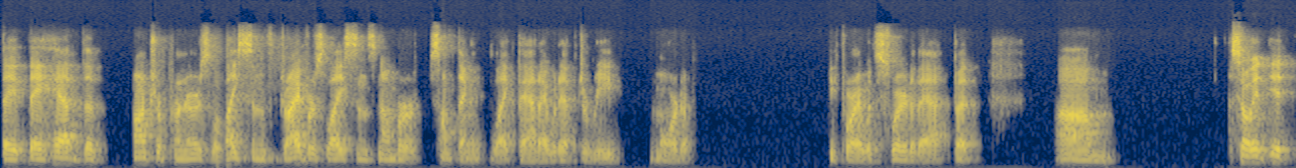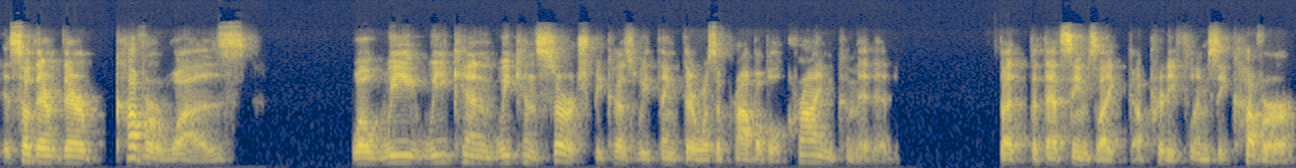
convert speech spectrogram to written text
they they had the entrepreneur's license driver's license number something like that. I would have to read more to before i would swear to that but um so it it so their their cover was well we we can we can search because we think there was a probable crime committed but but that seems like a pretty flimsy cover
